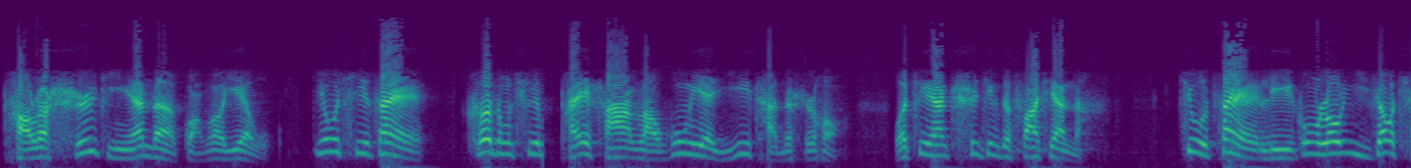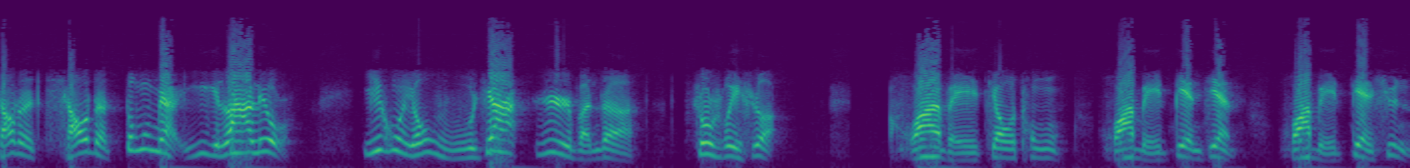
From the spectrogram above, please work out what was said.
跑了十几年的广告业务，尤其在河东区排查老工业遗产的时候，我竟然吃惊的发现呢，就在理工楼一交桥的桥的东面一拉溜，一共有五家日本的。株式会社、华北交通、华北电建、华北电讯，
